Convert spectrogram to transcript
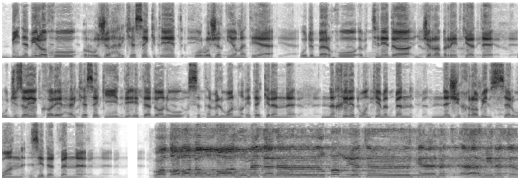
بین بیراخو رجا هر کسی کت اید کو رجا قیامتیه و دبرخو ابتنه دا جرب رید کرد. و جزای کار هر کسی کی دی ایتدان و ستملوان ها ایتا کرن. نخیرت وان کیمت بن نجی خرابیل سروان زیدت بن. وضرب الله مثلا قرية كانت آمنة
